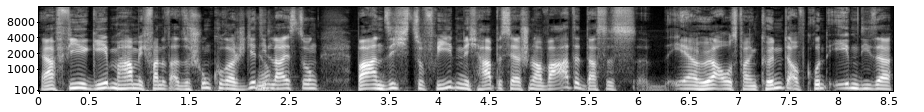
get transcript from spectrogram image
ja, viel gegeben haben. Ich fand es also schon couragiert, die Ja. Leistung, war an sich zufrieden. Ich habe es ja schon erwartet, dass es eher höher ausfallen könnte, aufgrund eben dieser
